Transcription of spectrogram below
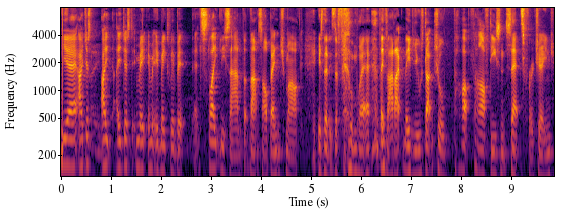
Yeah, I just, I, I just, it, ma- it makes me a bit uh, slightly sad that that's our benchmark. Is that it's a film where they've had, they've used actual half, half decent sets for a change,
